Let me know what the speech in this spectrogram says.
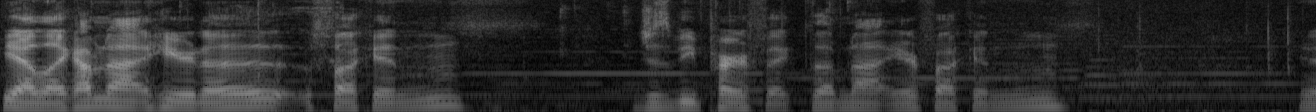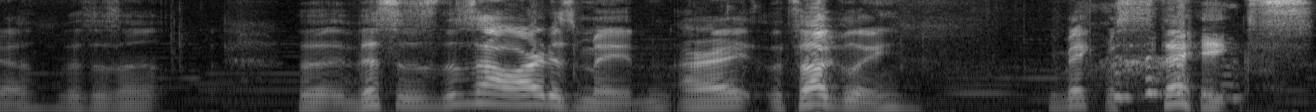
Yeah, like I'm not here to fucking just be perfect. I'm not your fucking you know, this isn't this is this is how art is made, all right? It's ugly. You make mistakes.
